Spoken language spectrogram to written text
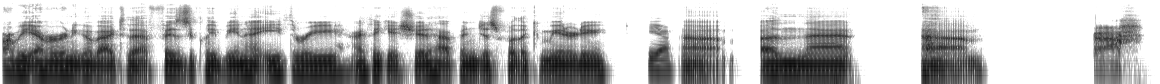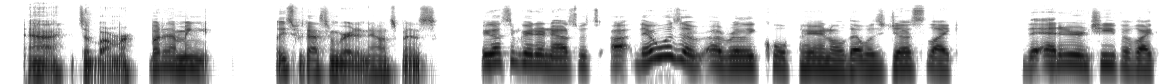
are we ever going to go back to that physically being at E3? I think it should happen just for the community. Yeah. Um, other than that, um, ah, ah, it's a bummer. But I mean, at least we got some great announcements. We got some great announcements. Uh, there was a, a really cool panel that was just like the editor in chief of like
